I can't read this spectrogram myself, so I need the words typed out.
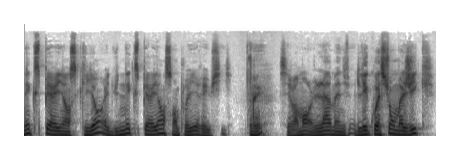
expérience client et d'une expérience employée réussie. C'est vraiment l'équation magique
